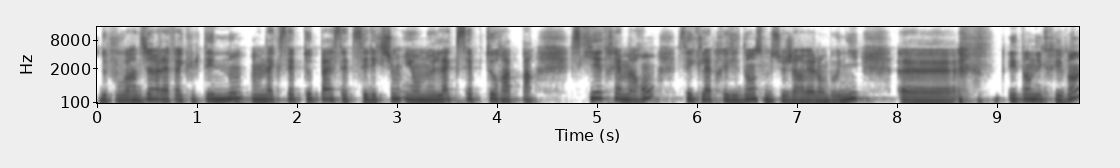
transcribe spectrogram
de pouvoir dire à la faculté non, on n'accepte pas cette sélection et on ne l'acceptera pas. Ce qui est très marrant, c'est que la présidence, Monsieur Gervais Lamboni, euh, est un écrivain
